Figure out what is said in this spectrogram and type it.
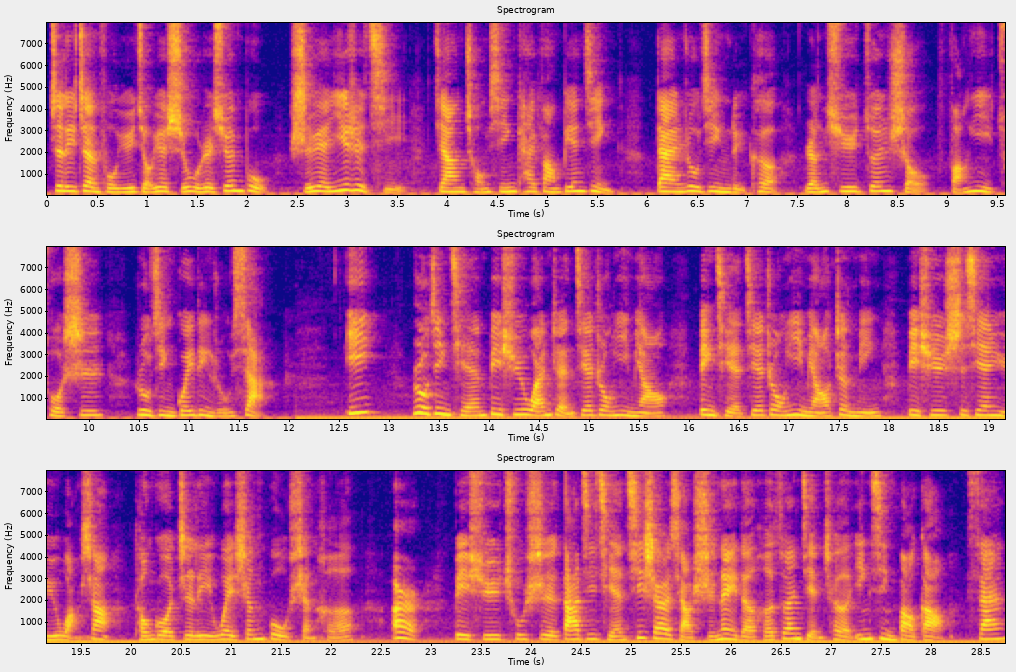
智利政府于九月十五日宣布，十月一日起将重新开放边境，但入境旅客仍需遵守防疫措施。入境规定如下：一、入境前必须完整接种疫苗，并且接种疫苗证明必须事先于网上通过智利卫生部审核。二、必须出示搭机前七十二小时内的核酸检测阴性报告。三、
